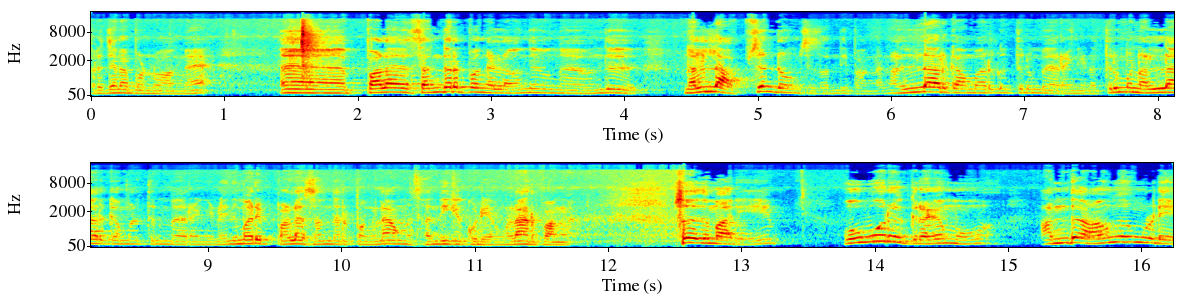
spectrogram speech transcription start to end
பிரச்சனை பண்ணுவாங்க. பல சந்தர்ப்பங்களில் வந்து இவங்க வந்து நல்ல அப்ஸ் அண்ட் டவுன்ஸை சந்திப்பாங்க. நல்லா இருக்காமல் இருக்கும் திரும்ப இறங்கிடும் திரும்ப நல்லா இருக்காமல் திரும்ப இறங்கிடும் இது மாதிரி பல சந்தர்ப்பங்களை அவங்க சந்திக்கக்கூடியவங்களாக இருப்பாங்க. ஸோ இது மாதிரி ஒவ்வொரு கிரகமும் அந்த அவங்கவுங்களுடைய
